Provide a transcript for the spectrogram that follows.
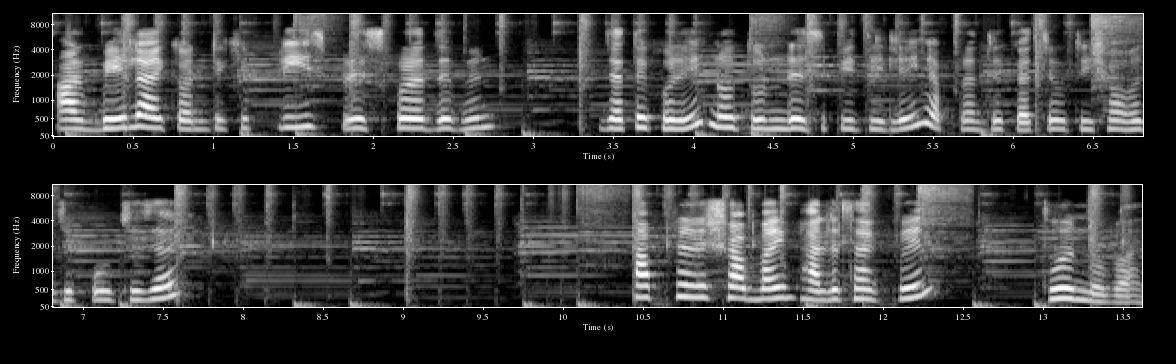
আর বেল আইকনটিকে প্লিজ প্রেস করে দেবেন, যাতে করে নতুন রেসিপি দিলেই আপনাদের কাছে অতি সহজে পৌঁছে যায়। আপনারা সবাই ভালো থাকবেন। ধন্যবাদ।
